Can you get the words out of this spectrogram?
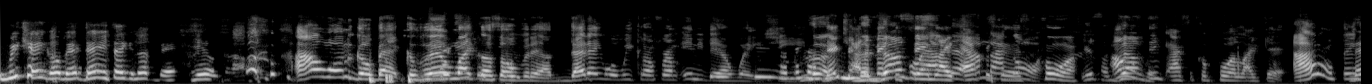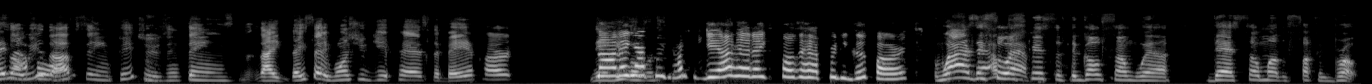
We can't go back. They ain't taking us back. Hell no. I don't want to go back because they Me don't like us over there. That ain't where we come from any damn way. Look, They try the to make it seem like there, I'm not Africa is poor. I don't think Africa poor like that. I don't think They so either. poor. I've seen pictures and things like they say once you get past the bad part. No, they got pretty. I'm- Yeah, I heard they supposed to have pretty good parts. Why is it so expensive to go somewhere that's so motherfucking broke?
